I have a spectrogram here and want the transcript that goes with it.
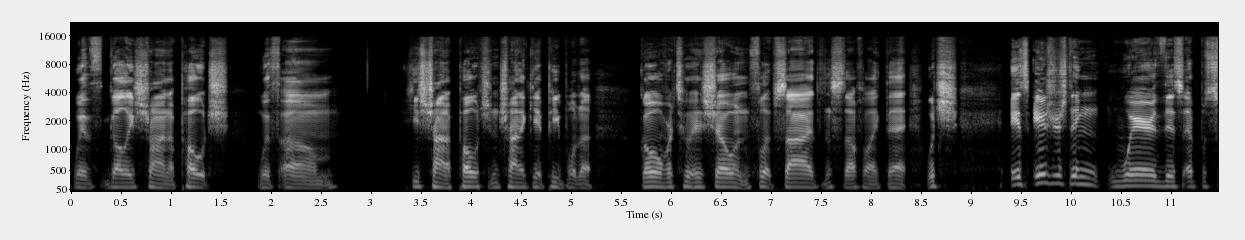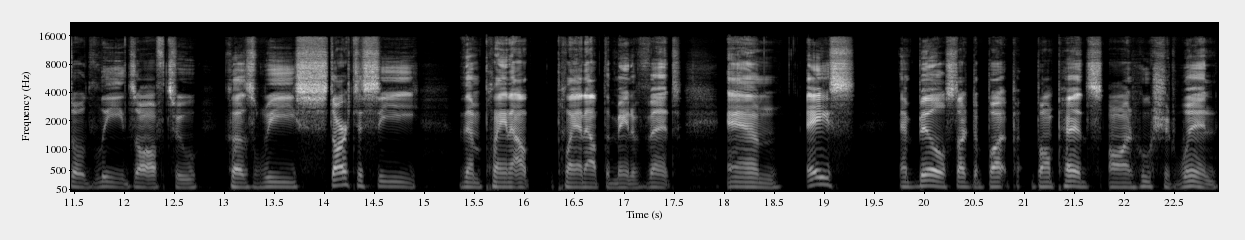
with Gully's trying to poach with um he's trying to poach and trying to get people to go over to his show and flip sides and stuff like that, which it's interesting where this episode leads off to because we start to see them playing out playing out the main event. And ace and bill start to butt, bump heads on who should win.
